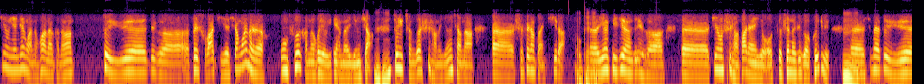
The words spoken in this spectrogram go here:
金融严监管的话呢，可能对于这个被处罚企业相关的公司可能会有一点的影响。嗯哼。对于整个市场的影响呢，呃，是非常短期的。OK。呃，因为毕竟这个呃金融市场发展有自身的这个规律。嗯。呃，现在对于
